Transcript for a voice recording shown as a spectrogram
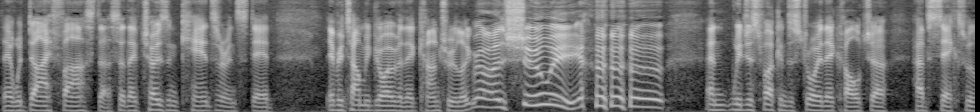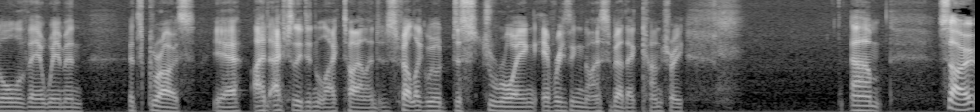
they would die faster. So they've chosen cancer instead. Every time we go over their country, like, oh, shooey. and we just fucking destroy their culture, have sex with all of their women. It's gross. Yeah. I actually didn't like Thailand. It just felt like we were destroying everything nice about that country. Um, so,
